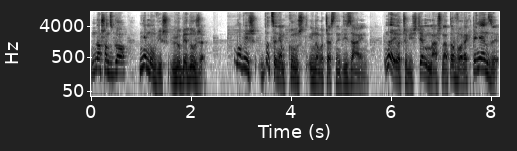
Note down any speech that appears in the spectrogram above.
Nosząc go, nie mówisz lubię duże. Mówisz doceniam kunszt i nowoczesny design. No i oczywiście masz na to worek pieniędzy,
